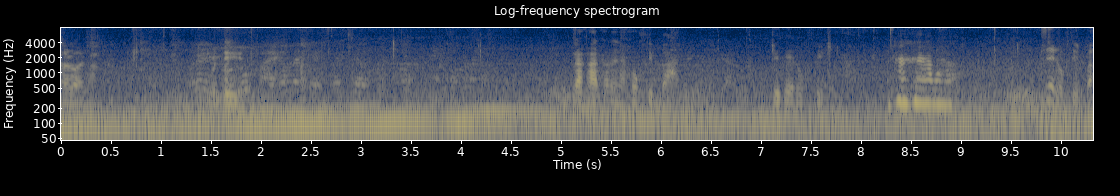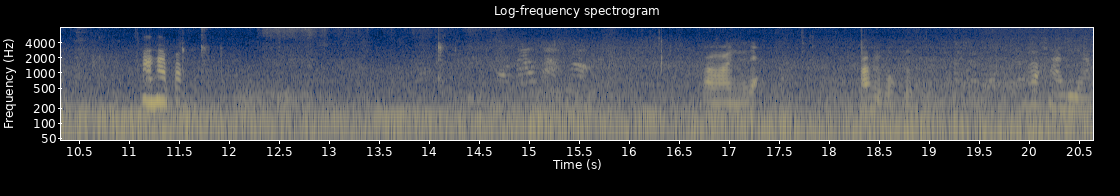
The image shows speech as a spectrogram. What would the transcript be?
อร่อยมากมันดี ราคาเท่าไหร่นะหกสิบบาทพิเศษหกสิบ ห้าห้าป่ะครับพิเศษหกสิบป่ะห้าห้าป่ะประมาณนี้แหละเก้าสิบหกสิบราคาดีนะ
